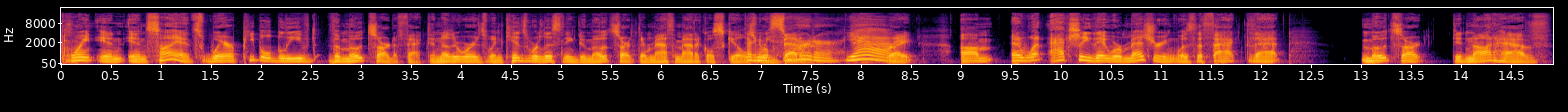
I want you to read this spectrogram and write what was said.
point in in science where people believed the Mozart effect. In other words, when kids were listening to Mozart, their mathematical skills They're were be better. smarter. Yeah. Right. Um, and what actually they were measuring was the fact that Mozart did not have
